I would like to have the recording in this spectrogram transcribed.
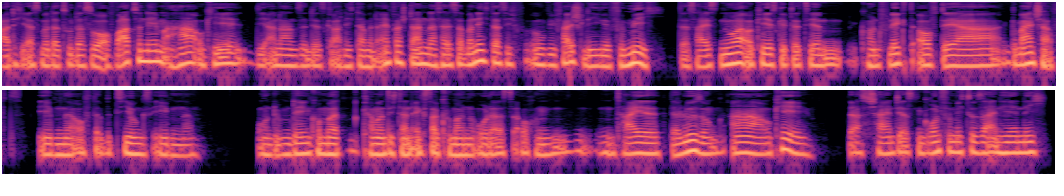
rate ich erstmal dazu, das so auch wahrzunehmen. Aha, okay, die anderen sind jetzt gerade nicht damit einverstanden. Das heißt aber nicht, dass ich irgendwie falsch liege für mich. Das heißt nur, okay, es gibt jetzt hier einen Konflikt auf der Gemeinschaftsebene, auf der Beziehungsebene. Und um den kann man sich dann extra kümmern oder ist auch ein, ein Teil der Lösung. Ah, okay, das scheint jetzt ein Grund für mich zu sein, hier nicht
